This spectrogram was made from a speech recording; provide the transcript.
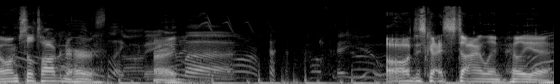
Oh, I'm still talking to her. Alright. Oh, this guy's styling. Hell yeah.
